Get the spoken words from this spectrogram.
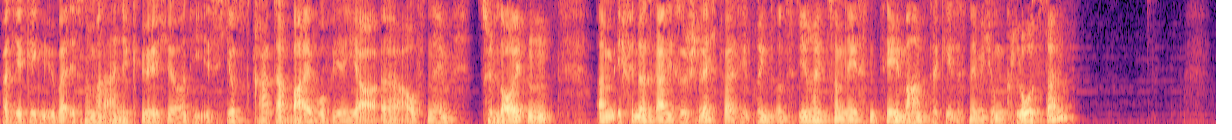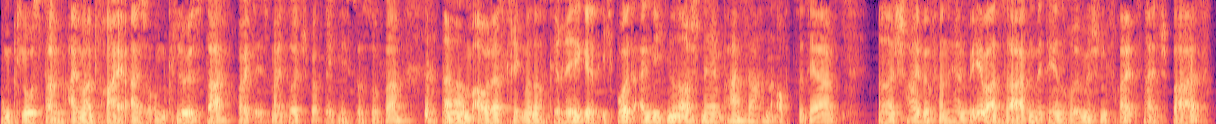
bei dir gegenüber ist nun mal eine Kirche und die ist just gerade dabei, wo wir hier äh, aufnehmen, zu läuten. Ähm, ich finde das gar nicht so schlecht, weil sie bringt uns direkt zum nächsten Thema. Da geht es nämlich um Klostern. Um Klostern, einwandfrei. Also um Klöster. Heute ist mein Deutsch wirklich nicht so super. ähm, aber das kriegen wir noch geregelt. Ich wollte eigentlich nur noch schnell ein paar Sachen auch zu der äh, Scheibe von Herrn Weber sagen mit den römischen Freizeitspaß.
